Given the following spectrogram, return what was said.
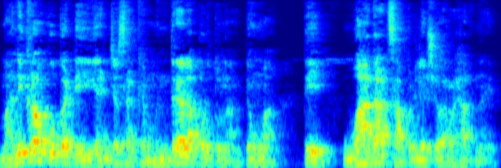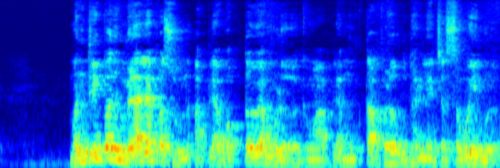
माणिकराव कोकाटे यांच्यासारख्या मंत्र्याला पडतो ना तेव्हा ते वादात सापडल्याशिवाय राहत नाहीत. मंत्रीपद मिळाल्यापासून आपल्या वक्तव्यामुळं किंवा आपल्या मुक्ताफळं उधळण्याच्या सवयीमुळं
